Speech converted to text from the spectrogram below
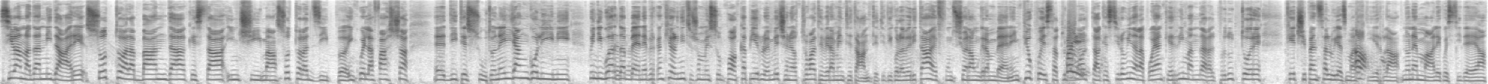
si vanno ad annidare sotto alla banda che sta in cima, sotto la zip, in quella fascia eh, di tessuto, negli angolini. Quindi guarda Mhm. bene, perché anch'io all'inizio ci ho messo un po' a capirlo, invece ne ho trovate veramente tante, ti dico la verità, e funziona un gran bene. In più questa, tu una volta che si rovina la puoi anche rimandare al produttore che ci pensa lui a smaltirla. Non è male quest'idea.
